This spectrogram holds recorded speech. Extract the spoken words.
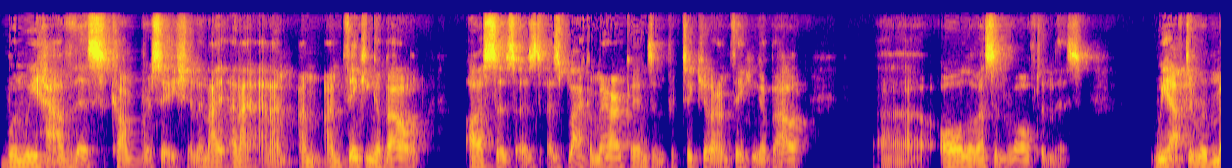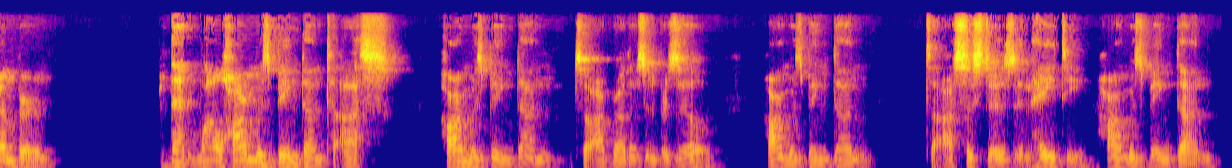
when we have this conversation, and I and I and I'm I'm, I'm thinking about us as, as as Black Americans in particular. I'm thinking about uh, all of us involved in this. We have to remember that while harm was being done to us, harm was being done to our brothers in Brazil, harm was being done to our sisters in Haiti, harm was being done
